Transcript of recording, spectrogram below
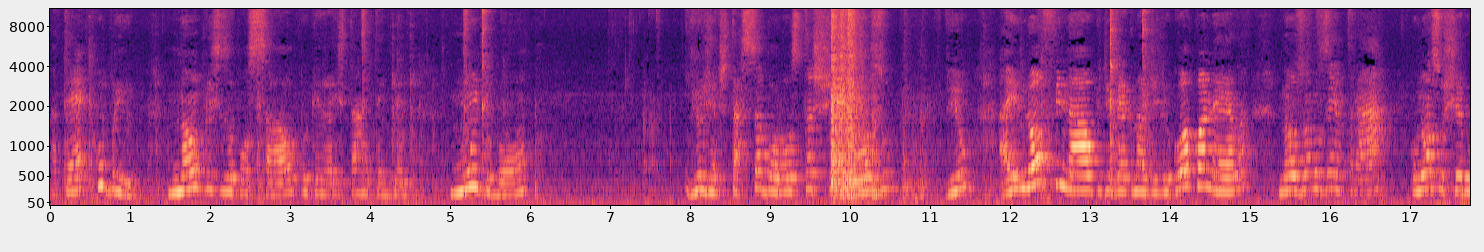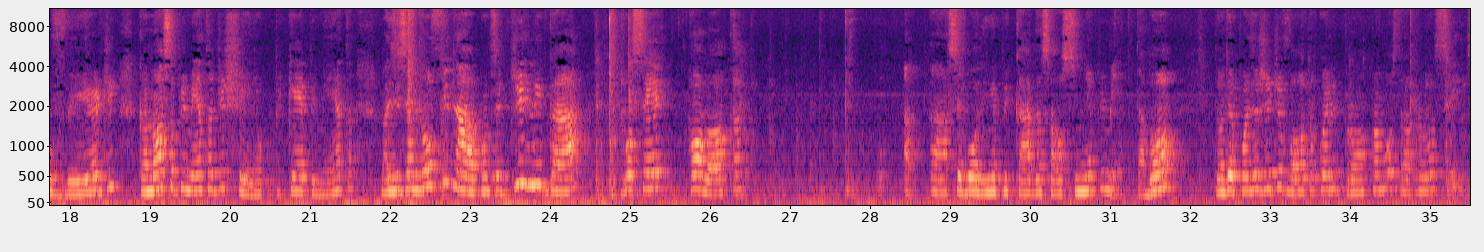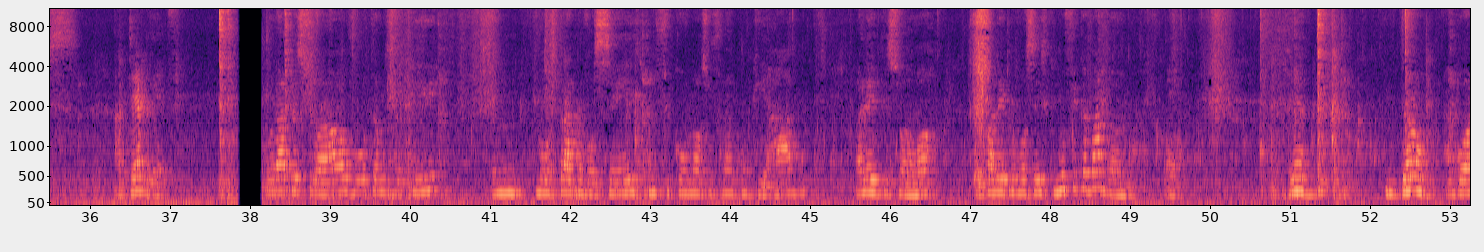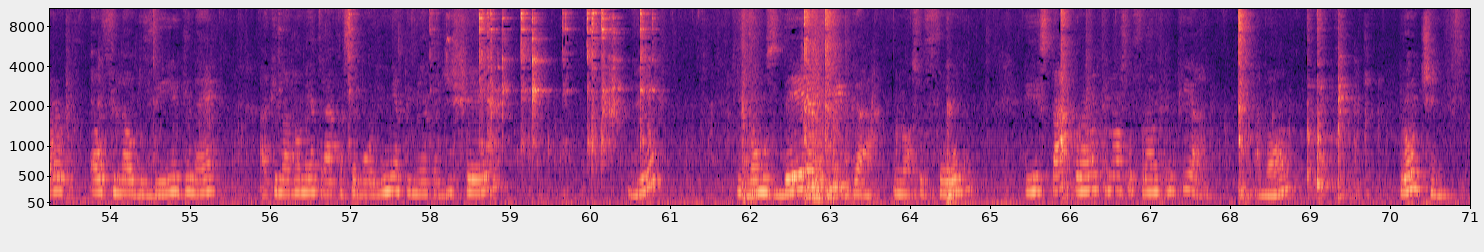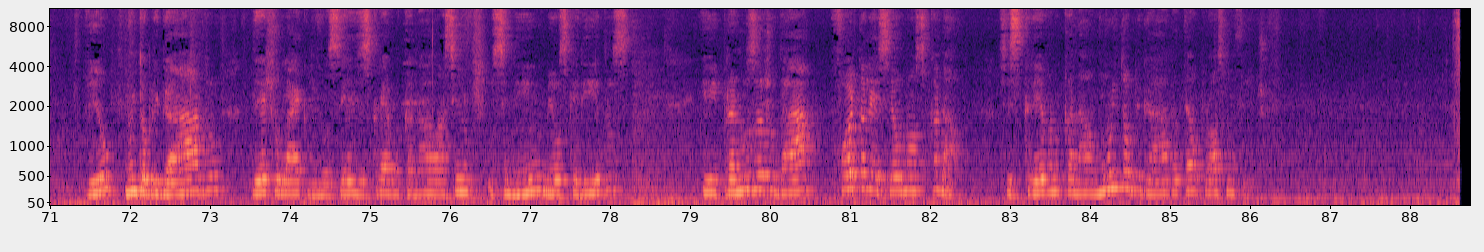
até cobrir. Não precisa pôr sal, porque já está no tempero muito bom. Viu, gente? Está saboroso, está cheiroso, viu? Aí no final, que tiver que nós desligou a panela, nós vamos entrar o nosso cheiro verde, com a nossa pimenta de cheiro. Eu piquei a pimenta, mas isso é no final. Quando você desligar, você coloca a, a cebolinha picada, a salsinha e a pimenta, tá bom? Então depois a gente volta com ele pronto para mostrar para vocês. Até breve. Olá pessoal, voltamos aqui para mostrar para vocês como ficou o nosso frango com quiabo. Olha aí pessoal, ó. Eu falei pra vocês que não fica babando, ó. Tá vendo? Então, agora é o final do vídeo, né? Aqui nós vamos entrar com a cebolinha, pimenta de cheiro, viu? E vamos desligar o nosso fogo e está pronto o nosso frango com quiabo, tá bom? Prontinho, viu? Muito obrigado. Deixa o like de vocês, inscreve no canal, assina o sininho, meus queridos. E para nos ajudar fortalecer o nosso canal. Se inscreva no canal. Muito obrigada. Até o próximo vídeo.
